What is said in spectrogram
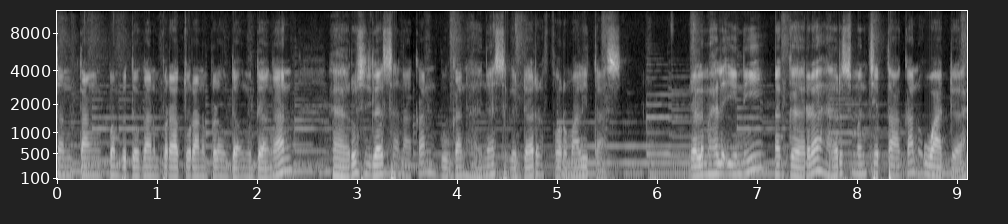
tentang pembentukan peraturan perundang-undangan harus dilaksanakan bukan hanya sekedar formalitas. Dalam hal ini, negara harus menciptakan wadah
